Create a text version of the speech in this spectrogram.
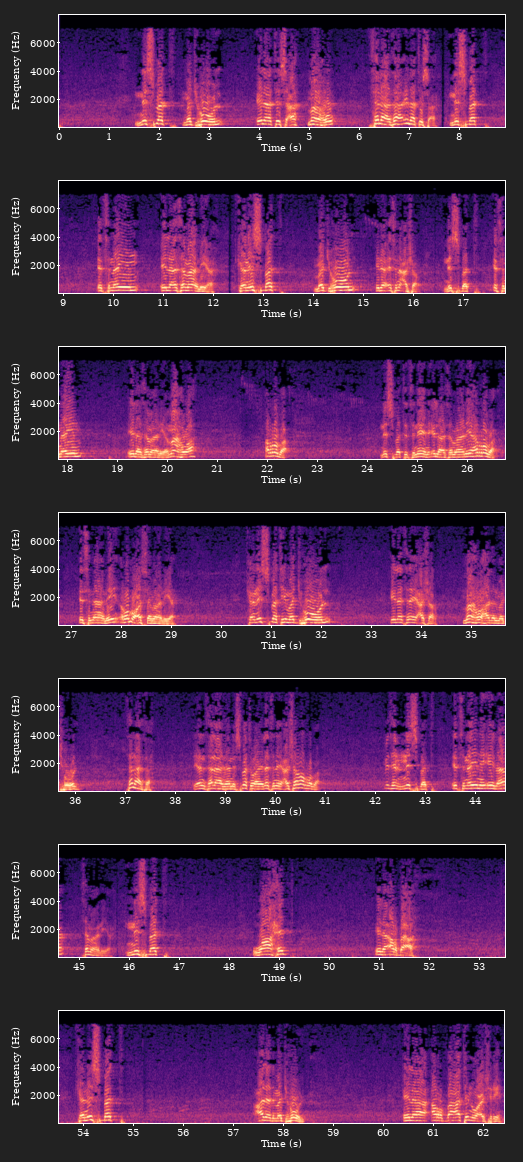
نسبة مجهول إلى تسعة ما هو؟ ثلاثة إلى تسعة. نسبة اثنين إلى ثمانية. كنسبة مجهول إلى اثنى عشر. نسبة اثنين إلى ثمانية. ما هو؟ الربع. نسبة اثنين إلى ثمانية الربع. اثنان ربع الثمانية. كنسبة مجهول إلى اثني عشر. ما هو هذا المجهول؟ ثلاثة. لأن ثلاثة نسبتها إلى اثني عشر الربع. مثل نسبة اثنين إلى ثمانية. نسبة واحد إلى أربعة. كنسبة عدد مجهول إلى أربعة وعشرين.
